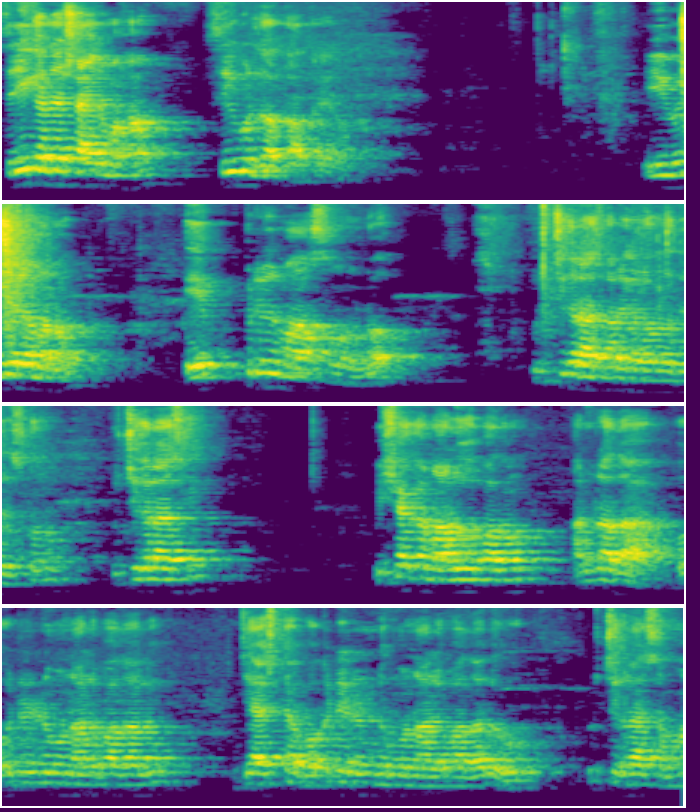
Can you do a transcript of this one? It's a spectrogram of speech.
శ్రీ గణేశాయ నమ. శ్రీ గురు దత్తాత్రేయ ఈ వీడియోలో మనం ఏప్రిల్ మాసంలో వృచ్చిక రాశి వారికి ఎలా తెలుసుకుందాం. వృచ్చిక రాశి విశాఖ నాలుగో పాదం అనురాధ ఒకటి రెండు మూడు నాలుగు పాదాలు జ్యేష్ఠ ఒకటి రెండు మూడు నాలుగు పాదాలు వృచ్చిక రాశి అమ్మ.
